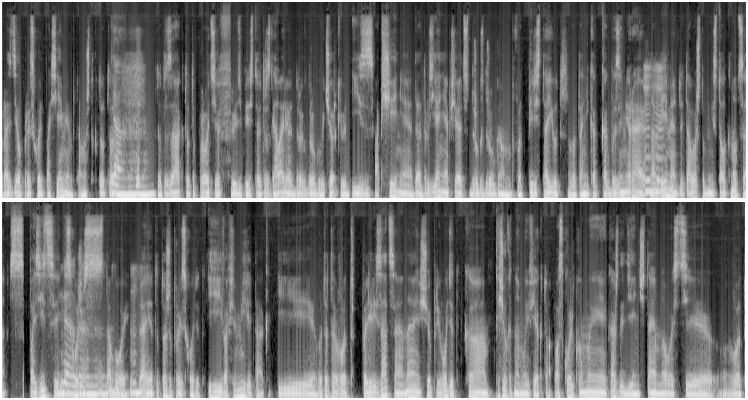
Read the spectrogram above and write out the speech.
раздел происходит по семьям, потому что кто-то да, да, да. кто-то за, кто-то против, люди перестают разговаривать друг с другом, вычеркивают из общения, да, друзья не общаются друг с другом, вот перестают, вот они как, как бы замирают угу. на время для того, чтобы не столкнуться с позицией, не да, схожей да, с да, тобой, да. да, и это тоже происходит. И во всем мире так. И вот эта вот поляризация, она еще приводит к, к еще к одному эффекту. Поскольку мы каждый день читаем новости вот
